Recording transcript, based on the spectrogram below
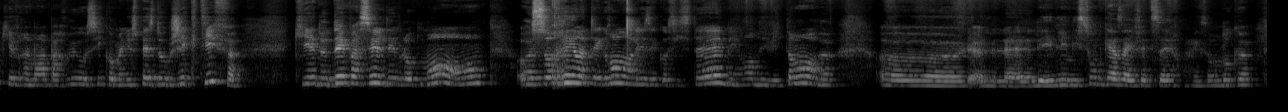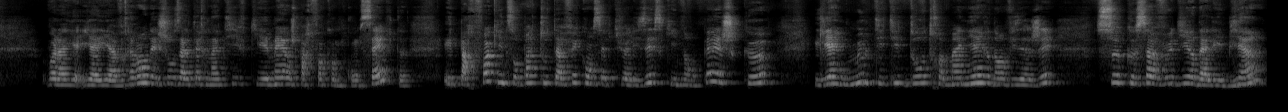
qui est vraiment apparue aussi comme une espèce d'objectif qui est de dépasser le développement en euh, se réintégrant dans les écosystèmes et en évitant l'émission de gaz à effet de serre, par exemple. Donc, voilà, il y, a vraiment des choses alternatives qui émergent parfois comme concept et parfois qui ne sont pas tout à fait conceptualisées, ce qui n'empêche qu'il y a une multitude d'autres manières d'envisager ce que ça veut dire d'aller bien,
